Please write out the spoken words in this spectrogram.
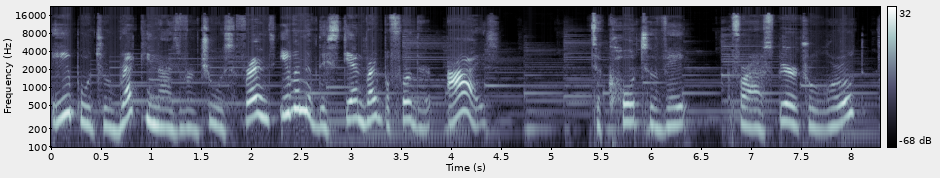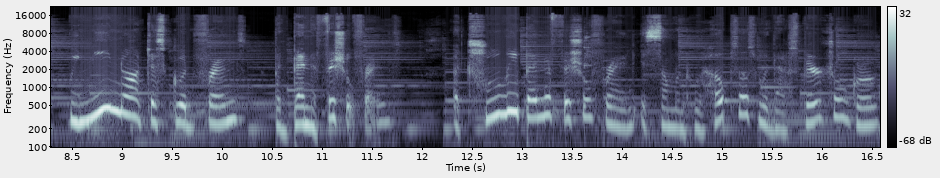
able to recognize virtuous friends even if they stand right before their eyes. To cultivate for our spiritual world, we need not just good friends, but beneficial friends. A truly beneficial friend is someone who helps us with our spiritual growth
